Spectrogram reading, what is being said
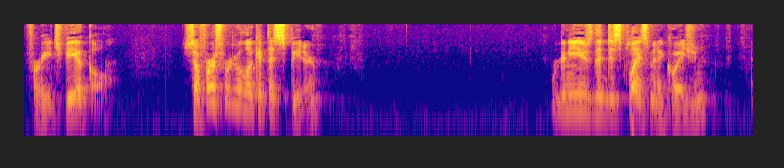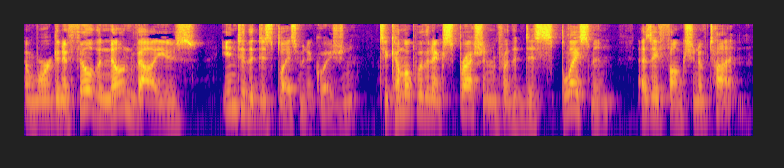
for each vehicle. So first we're going to look at the speeder. We're going to use the displacement equation, and we're going to fill the known values into the displacement equation to come up with an expression for the displacement as a function of time.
